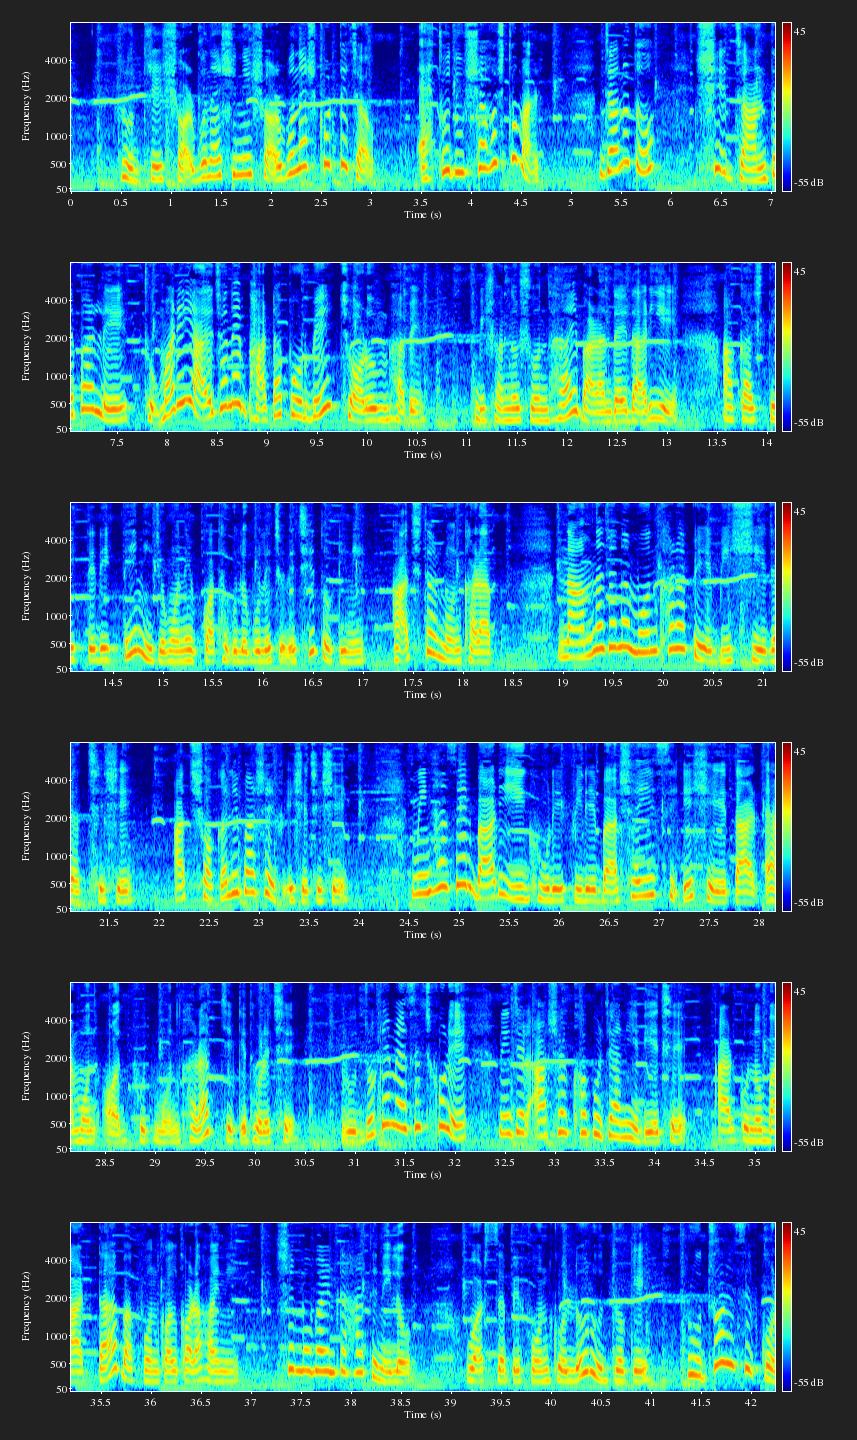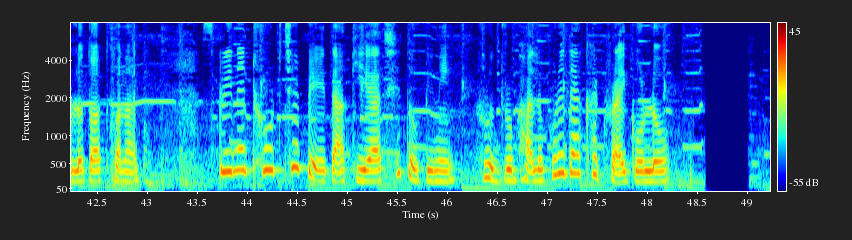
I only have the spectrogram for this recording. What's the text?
রুদ্রের সর্বনাশিনী সর্বনাশ করতে চাও? এত দুঃসাহস তোমার? জানো তো, সে জানতে পারলে তোমার এই আয়োজনে ভাটা পড়বে চরমভাবে। বিষণ্ণ সন্ধ্যায় বারান্দায় দাঁড়িয়ে আকাশ দেখতে দেখতে নিজ মনে কথাগুলো বলে চলেছে তটিনী। আজ তার মন খারাপ। নাম না জানা মন খারাপে বিষিয়ে যাচ্ছে সে। আজ সকালে বাসায় এসেছে সে। মিনহাসের বাড়ি ঘুরে ফিরে বাসায় এসে তার এমন অদ্ভুত মন খারাপ চেকে ধরেছে। রুদ্রকে মেসেজ করে নিজের আসার খবর জানিয়ে দিয়েছে। আর কোনো বার্তা বা ফোন কল করা হয়নি। সে মোবাইলটা হাতে নিল। হোয়াটসঅ্যাপে ফোন করল রুদ্রকে। রুদ্র রিসিভ করল তৎক্ষণাৎ। স্ক্রিনে ঠোঁট চেপে তাকিয়ে আছে তটিনী রুদ্র ভালো করে দেখার ট্রাই করল।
